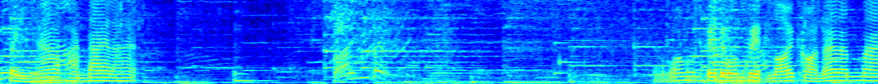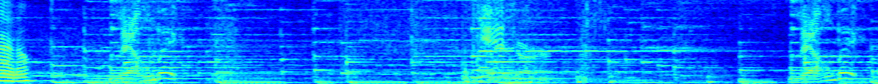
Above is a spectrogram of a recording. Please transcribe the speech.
4-5,000 ได้แล้วฮะแต่ว่ามันไปโดนเบ็ดร้อยก่อนหน้านั้นมาเนาะ两倍。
